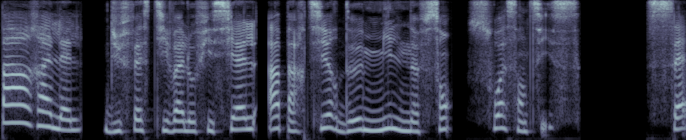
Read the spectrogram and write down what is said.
parallèle du festival officiel à partir de 1966. C'est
